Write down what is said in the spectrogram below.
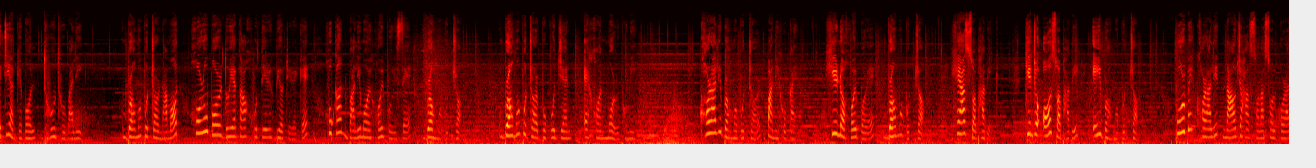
এতিয়া কেৱল ধু ধু বালি। ব্ৰহ্মপুত্ৰৰ নামত সৰু বৰ দুই এটা সুঁতিৰ ব্যতিৰেকে শুকান বালিময় হৈ পৰিছে ব্ৰহ্মপুত্ৰ। ব্ৰহ্মপুত্ৰৰ বুকুত যেন এখন মৰুভূমি। খৰালি ব্ৰহ্মপুত্ৰৰ পানী শুকায়। শীৰ্ণ হৈ পৰে ব্ৰহ্মপুত্ৰ। সেয়া স্বাভাৱিক কিন্তু অস্বাভাৱিক এই ব্ৰহ্মপুত্ৰ। পূৰ্বে খৰালিত নাও জাহাজ চলাচল কৰা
